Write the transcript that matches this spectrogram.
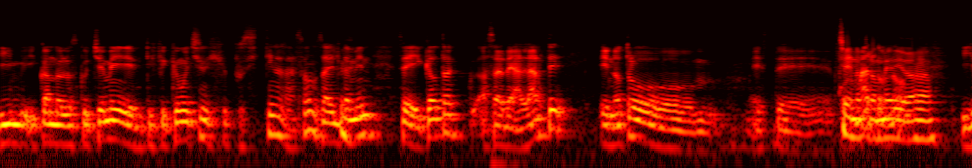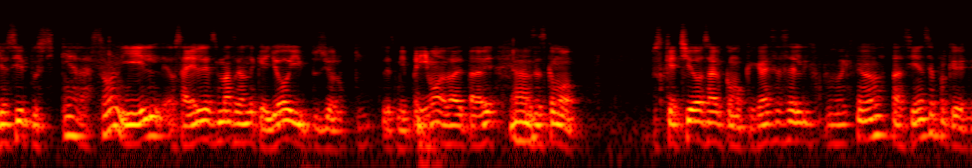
Y, y cuando lo escuché me identifiqué mucho y dije, pues sí, tiene razón. O sea, él también se dedica a otra, o sea, de, al arte en otro, este, Sí, en otro formato, ¿no? medio, ajá. Y yo sí, pues sí, tiene razón. Y él, o sea, él es más grande que yo y pues yo, pues, es mi primo, o sea, de toda la vida. Ah. Entonces, como, pues qué chido, o sea, como que gracias a él, pues hay que tener más paciencia porque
